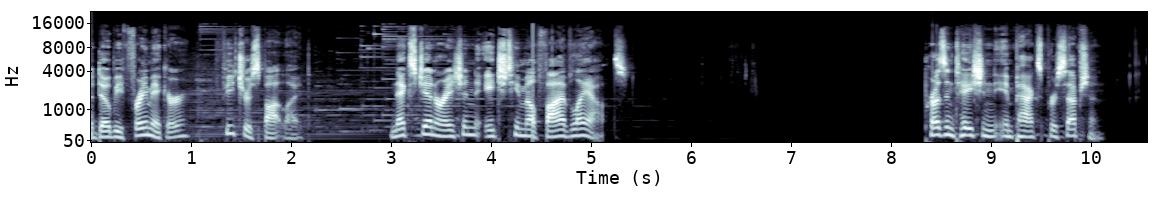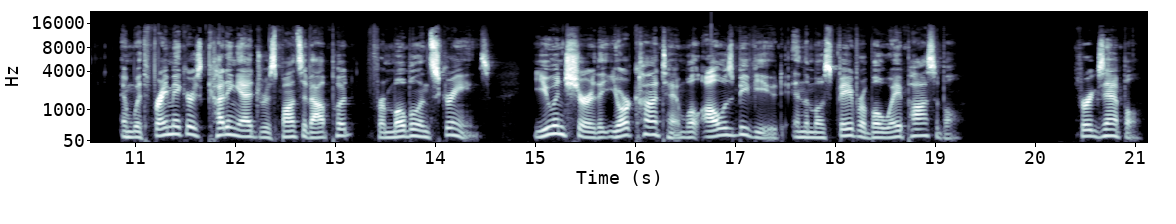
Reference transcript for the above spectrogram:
Adobe FrameMaker Feature Spotlight, Next Generation HTML5 Layouts, Presentation Impacts Perception, and with FrameMaker's cutting edge responsive output for mobile and screens, you ensure that your content will always be viewed in the most favorable way possible. For example,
